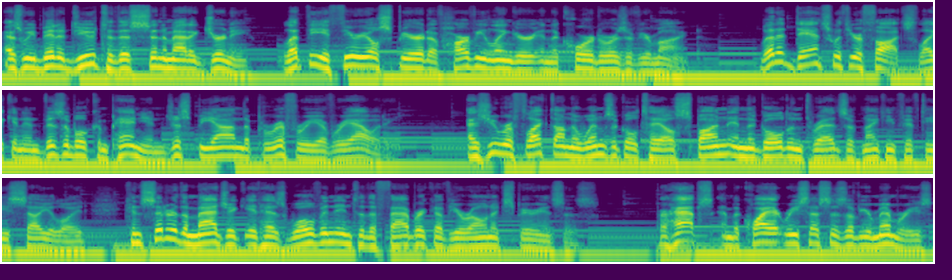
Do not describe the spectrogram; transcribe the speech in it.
As we bid adieu to this cinematic journey, let the ethereal spirit of Harvey linger in the corridors of your mind. Let it dance with your thoughts like an invisible companion just beyond the periphery of reality. As you reflect on the whimsical tale spun in the golden threads of 1950s celluloid, consider the magic it has woven into the fabric of your own experiences. Perhaps, in the quiet recesses of your memories,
